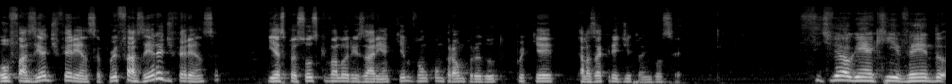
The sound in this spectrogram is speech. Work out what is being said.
ou fazer a diferença por fazer a diferença e as pessoas que valorizarem aquilo vão comprar um produto porque elas acreditam em você. Se tiver alguém aqui vendo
